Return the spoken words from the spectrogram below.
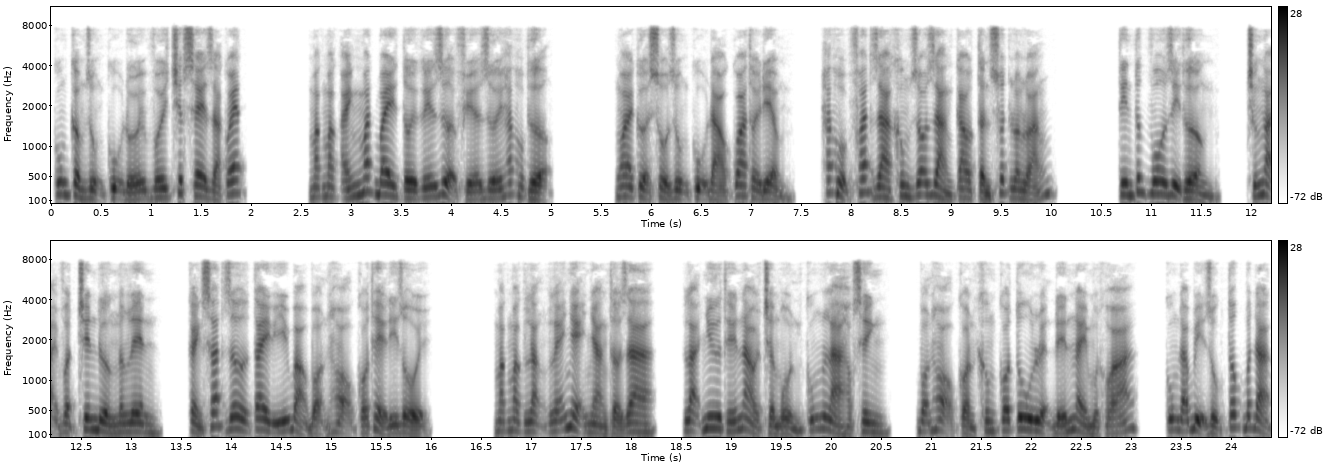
cũng cầm dụng cụ đối với chiếc xe giả quét. Mặc mặc ánh mắt bay tới ghế dựa phía dưới hắc hộp thượng. Ngoài cửa sổ dụng cụ đảo qua thời điểm, hắc hộp phát ra không rõ ràng cao tần suất loang loáng. Tin tức vô dị thường, chứng ngại vật trên đường nâng lên, cảnh sát giơ tay ý bảo bọn họ có thể đi rồi. Mặc mặc lặng lẽ nhẹ nhàng thở ra, lại như thế nào trầm ổn cũng là học sinh, bọn họ còn không có tu luyện đến này một khóa, cũng đã bị dục tốc bất đạt.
